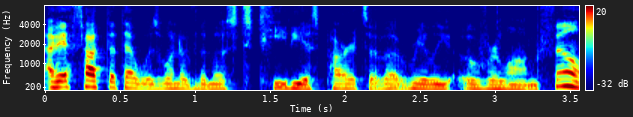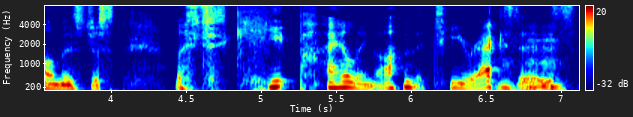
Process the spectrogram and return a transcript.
I thought that that was one of the most tedious parts of a really overlong film is just let's just keep piling on the T Rexes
